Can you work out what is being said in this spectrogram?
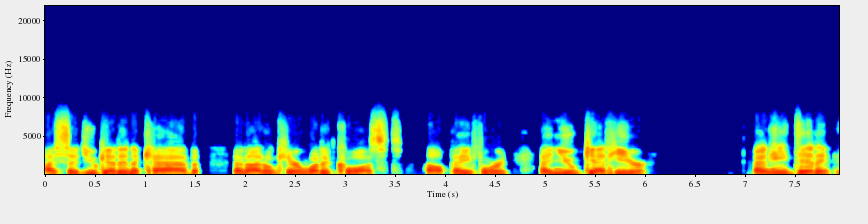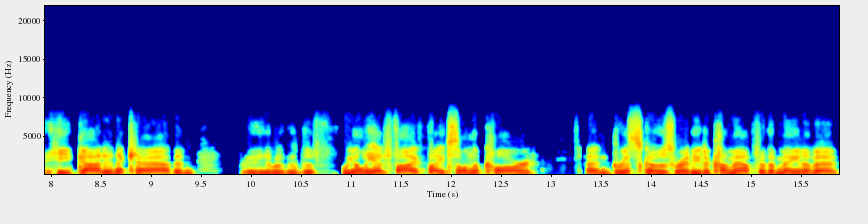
I said, You get in a cab, and I don't care what it costs, I'll pay for it, and you get here. And he did it. He got in a cab, and the, we only had five fights on the card, and Briscoe's ready to come out for the main event.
